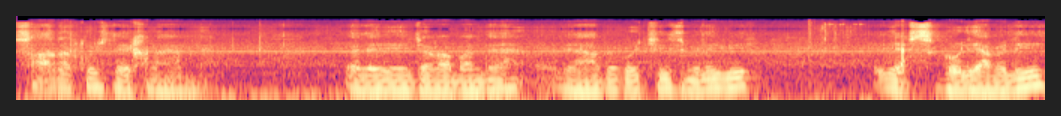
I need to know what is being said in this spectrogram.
सारा कुछ देखना है हमने। पहले ये जगह बंद है। यहाँ पे कोई चीज़ मिलेगी? यस गोलियाँ मिली।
